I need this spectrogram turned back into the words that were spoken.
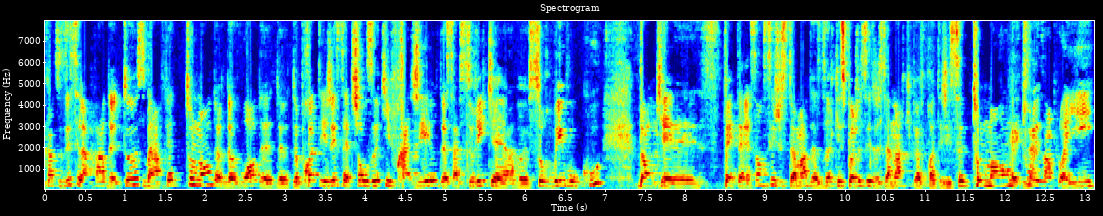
quand tu dis c'est l'affaire de tous, ben en fait, tout le monde a le devoir de, de- de protéger cette chose-là qui est fragile, de s'assurer qu'elle va survivre au coup. Donc, euh, c'est intéressant aussi justement de se dire que c'est pas juste les gestionnaires qui peuvent protéger ça. Tout le monde, Exact. tous les employés,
